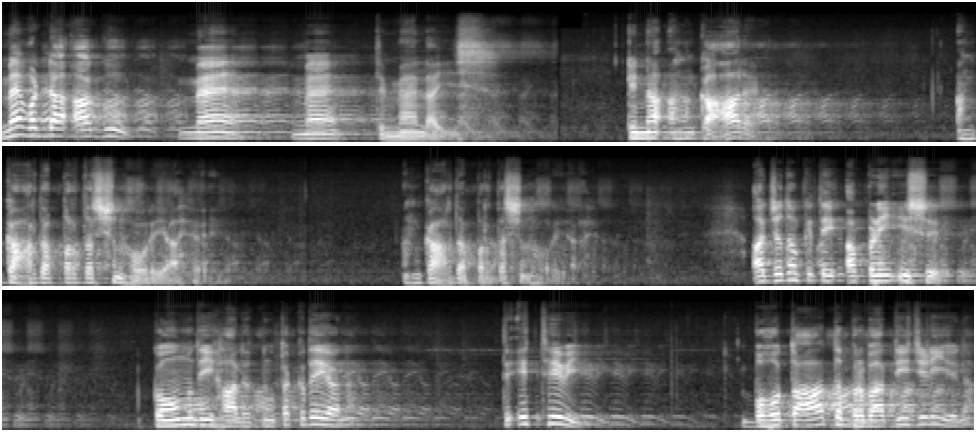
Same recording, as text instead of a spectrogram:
ਮੈਂ ਵੱਡਾ ਆਗੂ, ਮੈਂ ਮੈਂ ਤੇ ਮੈਂ ਲਾਈਸ ਕਿੰਨਾ ਅਹੰਕਾਰ ਹੈ। ਅਹੰਕਾਰ ਦਾ ਪ੍ਰਦਰਸ਼ਨ ਹੋ ਰਿਹਾ ਹੈ। ਅਹੰਕਾਰ ਦਾ ਪ੍ਰਦਰਸ਼ਨ ਹੋ ਰਿਹਾ ਹੈ। ਅੱਜ ਜਦੋਂ ਕਿਤੇ ਆਪਣੀ ਇਸ ਕੌਮ ਦੀ ਹਾਲਤ ਨੂੰ ਤੱਕਦੇ ਆ ਨਾ ਤੇ ਇੱਥੇ ਵੀ ਬਹੁਤਾਤ ਬਰਬਾਦੀ ਜਿਹੜੀ ਹੈ ਨਾ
